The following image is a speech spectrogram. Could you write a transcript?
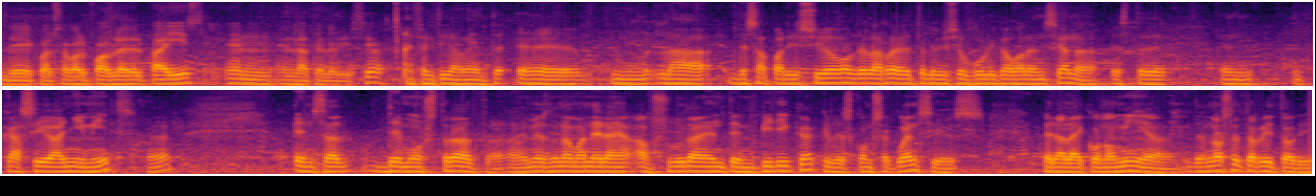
de qualsevol poble del país en, en la televisió. Efectivament. Eh, la desaparició de la ràdio i televisió pública valenciana este en quasi any i mig eh, ens ha demostrat, a més d'una manera absolutament empírica, que les conseqüències per a l'economia del nostre territori,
